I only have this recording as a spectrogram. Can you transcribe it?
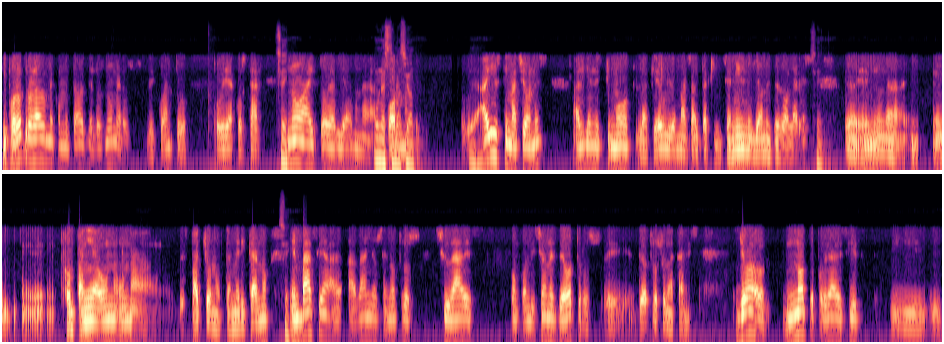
Y por otro lado me comentabas de los números, de cuánto podría costar. No hay todavía una, una estimación. Hay estimaciones, alguien estimó la que ha habido más alta 15 mil millones de dólares eh, en una eh, compañía, una, una despacho norteamericano en base a, daños en otras ciudades con condiciones de otros eh, de otros huracanes. Yo no te podría decir si,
